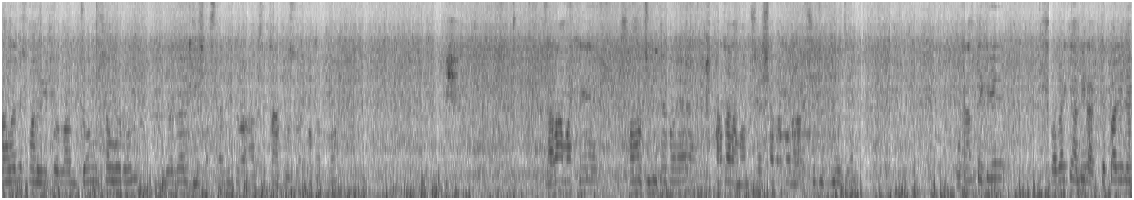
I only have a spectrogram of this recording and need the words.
বাংলাদেশ মানবিক কল্যাণ জন সংগঠন দুই হাজার বিশ স্থাপিত আজ চার বছর পদার্পণ যারা আমাকে সহযোগিতা করে, হাজারা মানুষের সেবা করার সুযোগ দিয়েছেন। ওখান থেকে সবাইকে আমি রাখতে পারি নাই।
